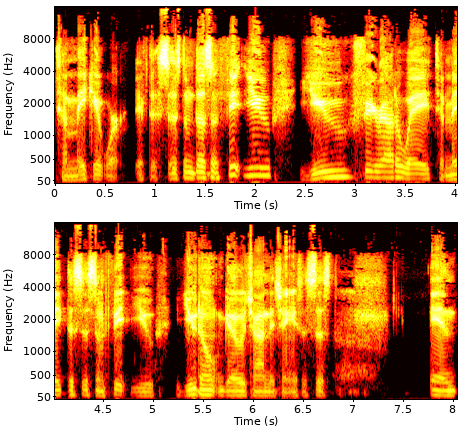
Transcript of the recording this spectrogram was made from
to make it work. If the system doesn't fit you, you figure out a way to make the system fit you. You don't go trying to change the system. And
